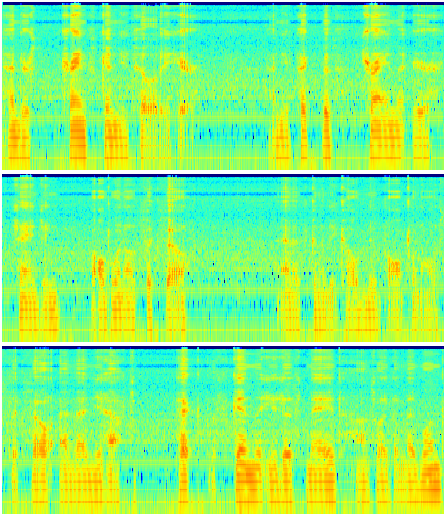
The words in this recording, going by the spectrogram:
tender train skin utility here. And you pick this train that you're changing, Baldwin 060, and it's going to be called New Baldwin 060, and then you have to pick the skin that you just made, Oswego Midland,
